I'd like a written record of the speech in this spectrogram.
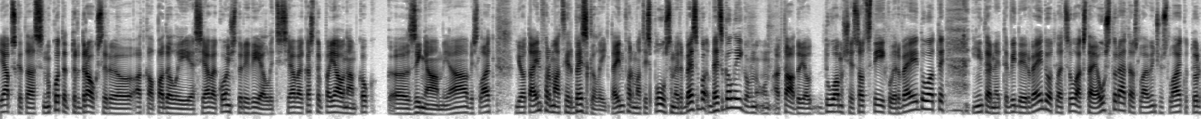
jāapskatās, nu ko tad tur draugs ir uh, atkal padalījies, ja, vai ko viņš tur ir ielicis, ja, vai kas tur pa jaunām kaut uh, ziņām, jā, visu laiku, jo tā informācija ir bezgalīga, tā informācijas plūsma ir bez, bezgalīga, un, un ar tādu jau domu šie sociālie tīkli ir veidoti, interneta vide ir veidota, lai cilvēks tajā uzturētos, lai viņš visu laiku tur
